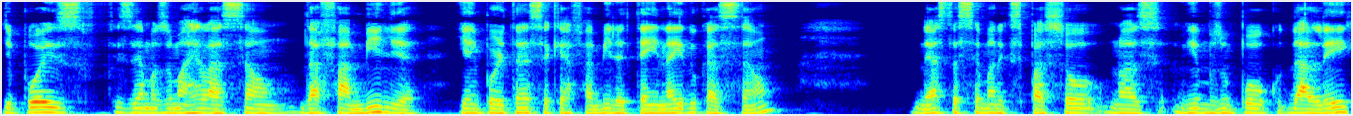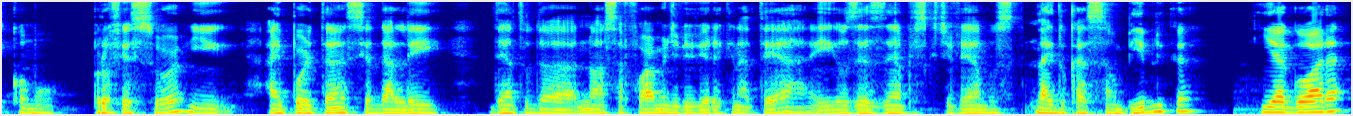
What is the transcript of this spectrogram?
Depois fizemos uma relação da família e a importância que a família tem na educação. Nesta semana que se passou, nós vimos um pouco da lei como professor e a importância da lei dentro da nossa forma de viver aqui na Terra e os exemplos que tivemos na educação bíblica. E agora,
